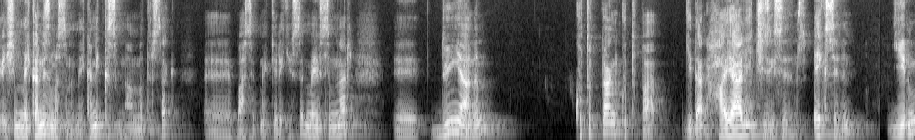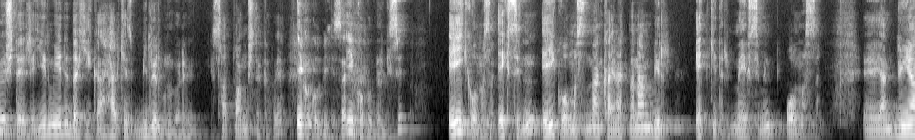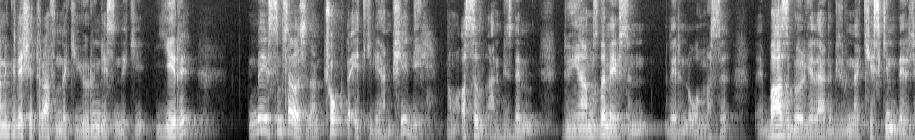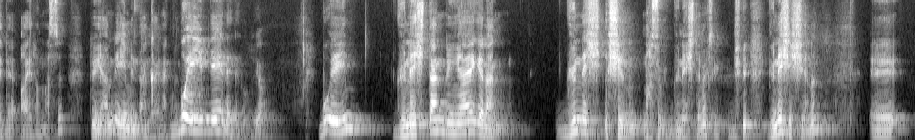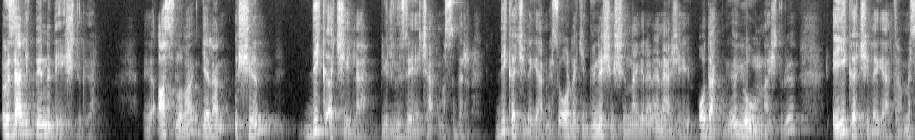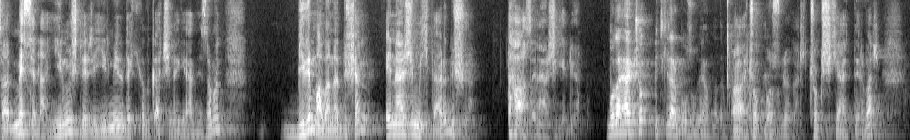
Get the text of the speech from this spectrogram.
işin mekanizmasını, mekanik kısmını anlatırsak, e, bahsetmek gerekirse mevsimler e, dünyanın kutuptan kutupa giden hayali çizgisi dediğimiz eksenin 23 derece 27 dakika herkes bilir bunu böyle bir saplanmış da kafaya. İlkokul bilgisi. İlkokul bilgisi eğik olması, eksenin eğik olmasından kaynaklanan bir etkidir mevsimin olması. Ee, yani dünyanın güneş etrafındaki yörüngesindeki yeri mevsimsel açıdan çok da etkileyen bir şey değil. Ama asıl hani bizde dünyamızda mevsimlerin olması, e, bazı bölgelerde birbirinden keskin derecede ayrılması dünyanın eğiminden kaynaklanıyor. Bu eğim neye neden oluyor? Bu eğim güneşten dünyaya gelen güneş ışığının, nasıl güneş demekse, güneş ışığının e, özelliklerini değiştiriyor. E, asıl olan gelen ışığın dik açıyla bir yüzeye çarpmasıdır. Dik açıyla gelmesi oradaki güneş ışığından gelen enerjiyi odaklıyor, yoğunlaştırıyor. Eğik açıyla geldiği zaman, mesela, mesela 23 derece 27 dakikalık açıyla geldiği zaman birim alana düşen enerji miktarı düşüyor. Daha az enerji geliyor. Buna en çok bitkiler bozuluyor anladım. Aa, çok bozuluyorlar. Çok şikayetleri var.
